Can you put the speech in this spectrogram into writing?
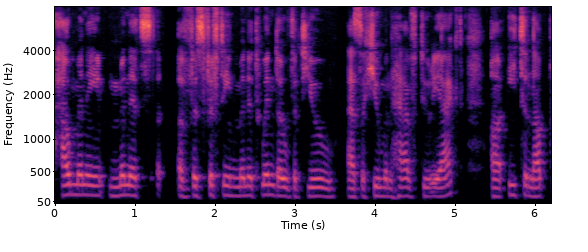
how many minutes of this 15 minute window that you as a human have to react are eaten up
